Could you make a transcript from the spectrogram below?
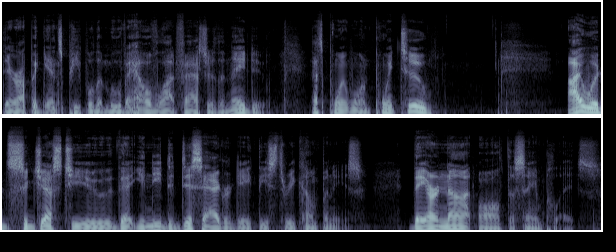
they're up against people that move a hell of a lot faster than they do. That's point one. Point two. I would suggest to you that you need to disaggregate these three companies. They are not all at the same place.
